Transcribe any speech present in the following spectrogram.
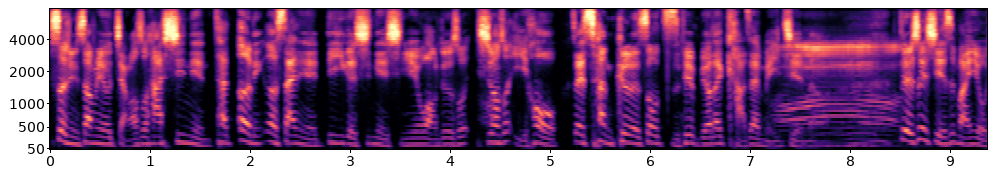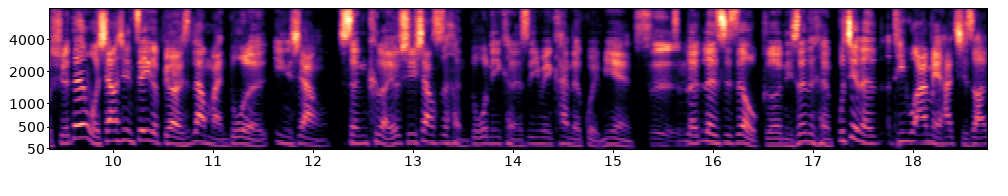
社群上面有讲到说，她新年她二零二三年的第一个新年新愿望就是说，希望说以后在唱歌的时候纸片不要再卡在眉间了。对，所以其实也是蛮有趣的。但是我相信这个表演是让蛮多人印象深刻，尤其像是很多你可能是因为看了《鬼面》是认认识这首歌，你甚至可能不见得听过阿美她其实她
